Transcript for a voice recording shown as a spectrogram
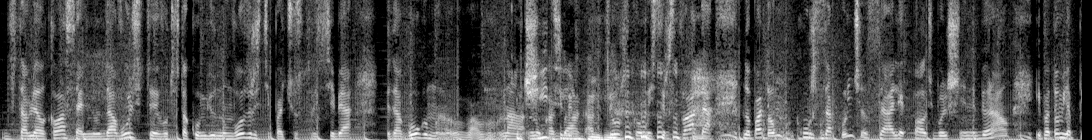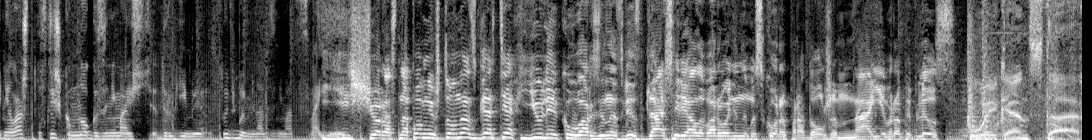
доставляло колоссальное удовольствие вот в таком юном возрасте почувствовать себя педагогом э, в- на, ну, как бы, Учителем. актерского мастерства, да. Но потом курс закончился, Олег Павлович больше не набирал, и потом я поняла, что слишком много занимаюсь другими судьбами, надо заниматься своей. Еще раз напомню, что у нас в гостях Юлия Куварзина, звезда сериала «Воронины». Мы скоро продолжим на Европе+. плюс. Weekend Star.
